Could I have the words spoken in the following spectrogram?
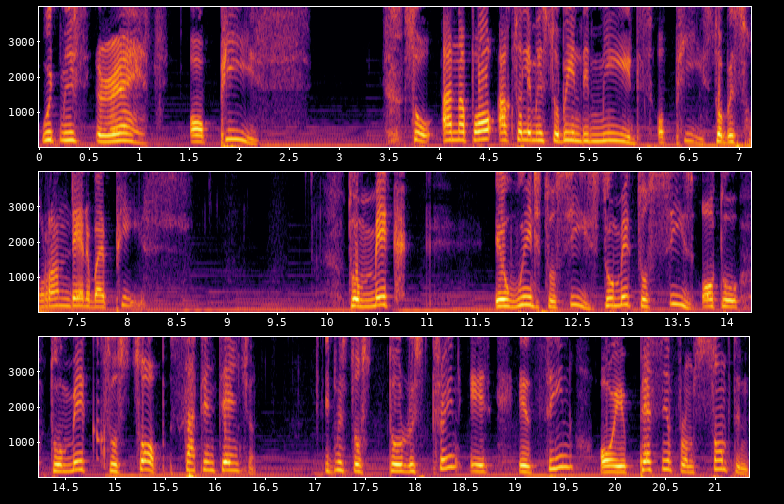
which means rest or peace. So, anapauo actually means to be in the midst of peace, to be surrounded by peace, to make a wind to cease, to make to cease or to, to make to stop certain tension. It means to, to restrain a, a thing or a person from something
